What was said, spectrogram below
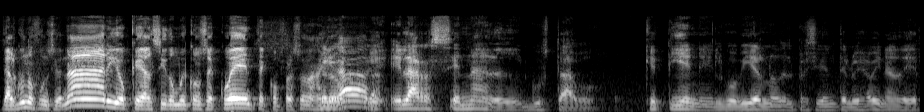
de algunos funcionarios que han sido muy consecuentes con personas Pero, eh, El arsenal, Gustavo, que tiene el gobierno del presidente Luis Abinader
